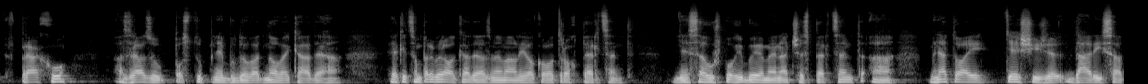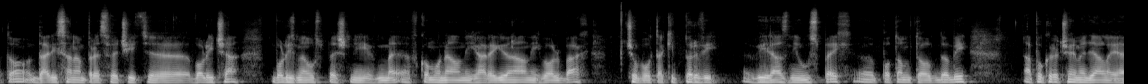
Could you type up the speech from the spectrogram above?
v prachu a zrazu postupne budovať nové KDH. Ja keď som preberal KDH, sme mali okolo 3%. Dnes sa už pohybujeme na 6% a mňa to aj teší, že darí sa to, darí sa nám presvedčiť e, voliča. Boli sme úspešní v komunálnych a regionálnych voľbách, čo bol taký prvý výrazný úspech e, po tomto období a pokračujeme ďalej. A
